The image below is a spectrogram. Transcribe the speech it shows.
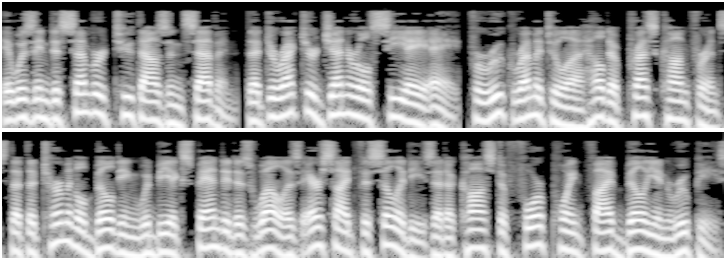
It was in December 2007 that Director General CAA, Farooq Rehmatullah held a press conference that the terminal building would be expanded as well as airside facilities at a cost of 4.5 billion rupees.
